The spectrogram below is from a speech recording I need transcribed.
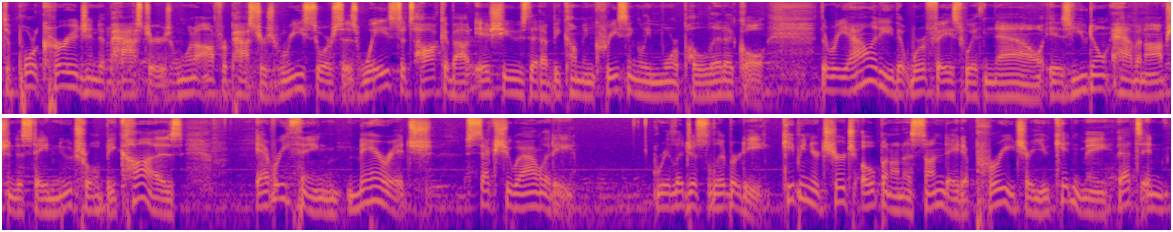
to pour courage into pastors. We want to offer pastors resources, ways to talk about issues that have become increasingly more political. The reality that we're faced with now is you don't have an option to stay neutral because everything, marriage, sexuality, religious liberty, keeping your church open on a Sunday to preach. Are you kidding me? That's in.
